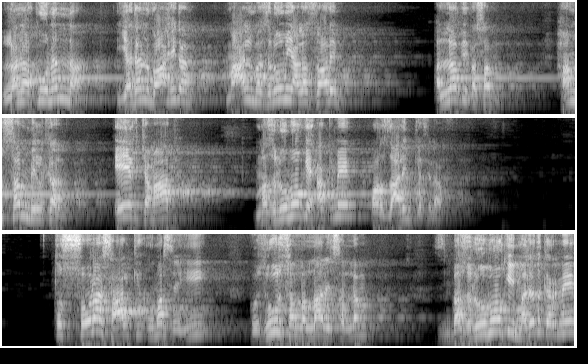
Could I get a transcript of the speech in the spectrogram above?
لنکون یدن واحدن مال مظلوم ظالم اللہ کی قسم، ہم سب مل کر ایک جماعت مظلوموں کے حق میں اور ظالم کے خلاف۔ تو سولہ سال کی عمر سے ہی حضور صلی اللہ علیہ وسلم مظلوموں کی مدد کرنے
